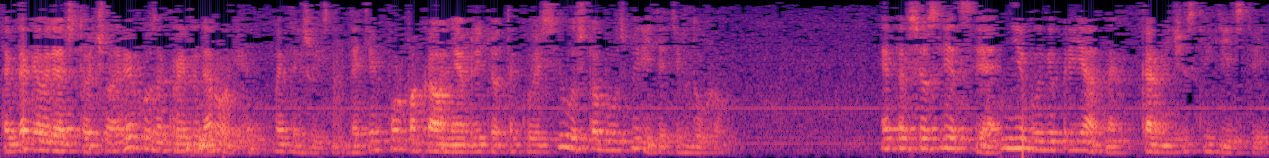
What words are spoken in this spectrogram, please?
Тогда говорят, что человеку закрыты дороги в этой жизни до тех пор, пока он не обретет такую силу, чтобы усмирить этих духов. Это все следствие неблагоприятных кармических действий.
